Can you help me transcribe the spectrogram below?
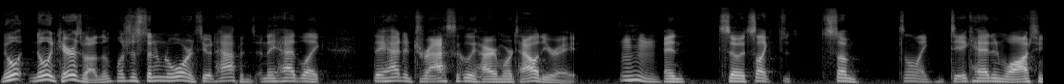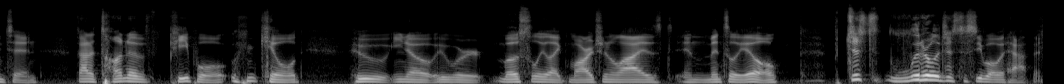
No, no one cares about them. Let's just send them to war and see what happens. And they had like, they had a drastically higher mortality rate. Mm-hmm. And so it's like some, some like dickhead in Washington got a ton of people killed who, you know, who were mostly like marginalized and mentally ill, just literally just to see what would happen.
